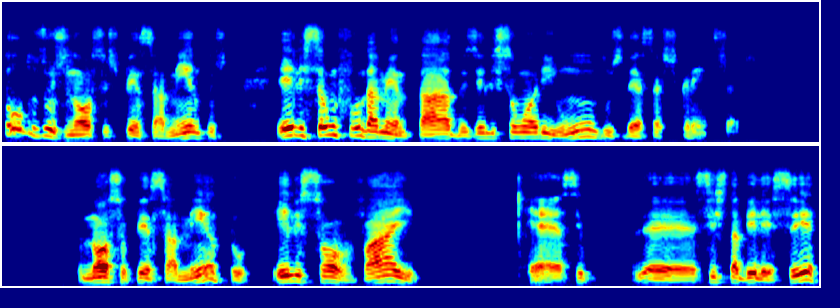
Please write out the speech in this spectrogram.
todos os nossos pensamentos, eles são fundamentados, eles são oriundos dessas crenças. O nosso pensamento, ele só vai é, se, é, se estabelecer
